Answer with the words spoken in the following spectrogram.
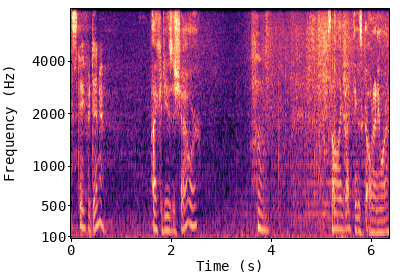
stay for dinner? I could use a shower. Hmm. It's not like that thing's going anywhere.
